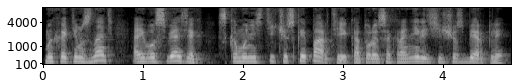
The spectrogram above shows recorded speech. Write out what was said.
Мы хотим знать о его связях с коммунистической партией, которые сохранились еще с Беркли.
